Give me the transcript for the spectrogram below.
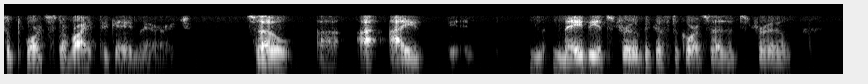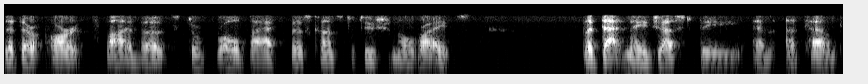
supports the right to gay marriage. So uh, I, I maybe it's true because the court says it's true that there aren't five votes to roll back those constitutional rights, but that may just be an attempt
